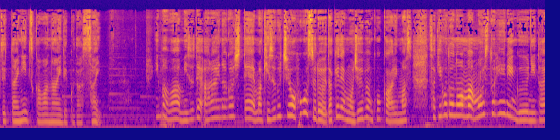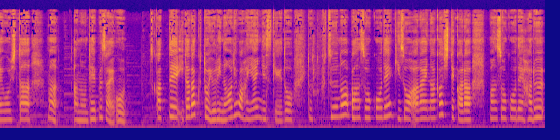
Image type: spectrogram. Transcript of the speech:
絶対に使わないでください。今は水で洗い流して、まあ、傷口を保護するだけでも十分効果あります。先ほどの、まあ、モイストヒーリングに対応した、まあ、あのテープ剤を使っていただくとより治りは早いんですけれど普通の絆創膏で傷を洗い流してから絆創膏で貼る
